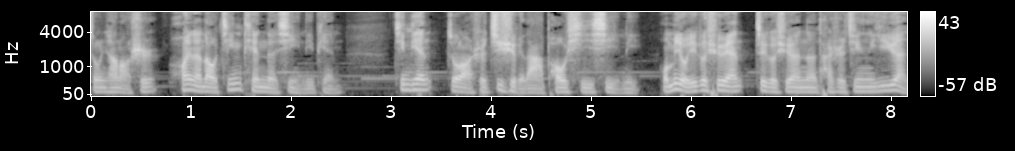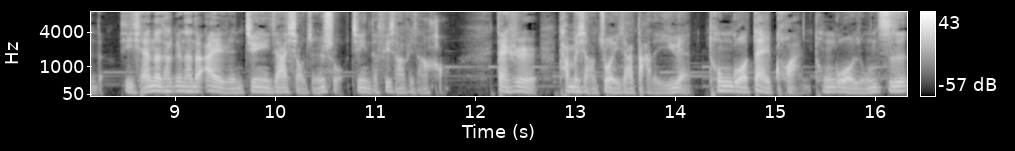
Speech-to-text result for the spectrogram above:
周文强老师，欢迎来到今天的吸引力篇。今天周老师继续给大家剖析吸引力。我们有一个学员，这个学员呢，他是经营医院的。以前呢，他跟他的爱人经营一家小诊所，经营的非常非常好。但是他们想做一家大的医院，通过贷款，通过融资，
